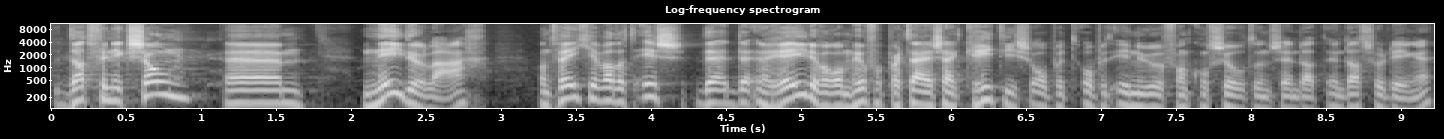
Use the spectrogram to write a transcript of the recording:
dat vind ik zo'n ehm, nederlaag. Want weet je wat het is? De, de, een reden waarom heel veel partijen zijn kritisch op het, op het inhuren van consultants en dat, en dat soort dingen.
